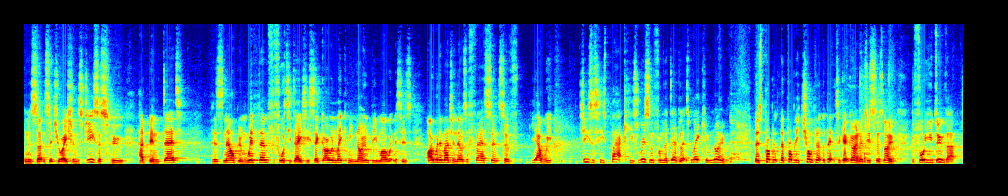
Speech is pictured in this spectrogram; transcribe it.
and in certain situations. Jesus, who had been dead, has now been with them for 40 days. He said, Go and make me known, be my witnesses. I would imagine there was a fair sense of, yeah, we, Jesus, he's back. He's risen from the dead. Let's make him known. There's probably, they're probably chomping at the bit to get going. And Jesus says, No, before you do that,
